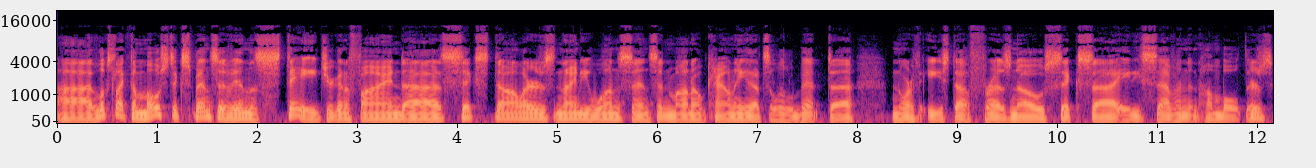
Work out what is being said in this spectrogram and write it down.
Uh, looks like the most expensive in the state. You're going to find uh, six dollars ninety one cents in Mono County. That's a little bit uh, northeast of Fresno. Six uh, eighty seven in Humboldt. There's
